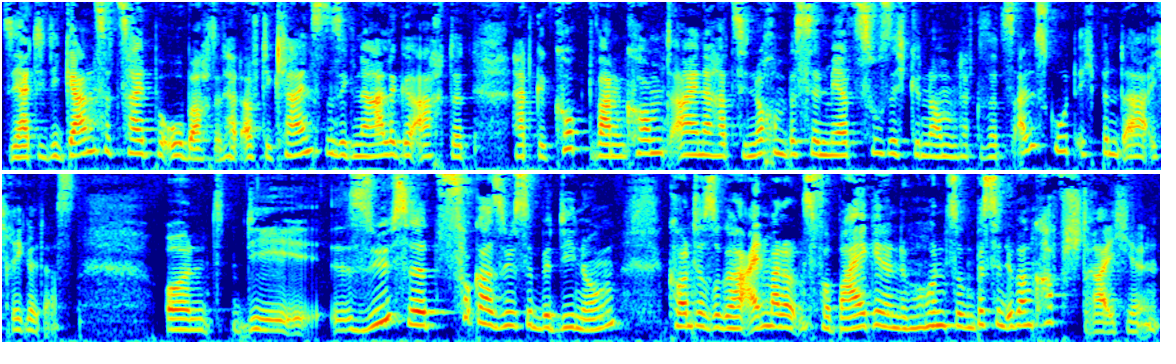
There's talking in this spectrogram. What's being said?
Sie hat die die ganze Zeit beobachtet, hat auf die kleinsten Signale geachtet, hat geguckt, wann kommt einer, hat sie noch ein bisschen mehr zu sich genommen und hat gesagt, ist alles gut, ich bin da, ich regel das. Und die süße, zuckersüße Bedienung konnte sogar einmal an uns vorbeigehen und dem Hund so ein bisschen über den Kopf streicheln.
